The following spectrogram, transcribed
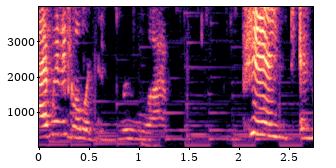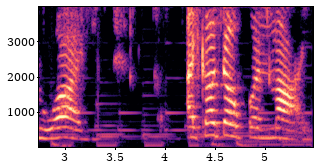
I'm gonna go with the blue one. Pink and white. I can't open mine.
